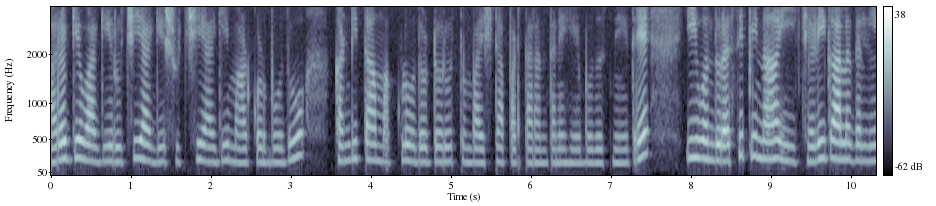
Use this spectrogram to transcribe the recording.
ಆರೋಗ್ಯವಾಗಿ, ರುಚಿಯಾಗಿ, ಶುಚಿಯಾಗಿ ಮಾಡಿಕೊಡ್ಬೋದು ಖಂಡಿತ ಮಕ್ಕಳು ದೊಡ್ಡವರು ತುಂಬ ಇಷ್ಟಪಡ್ತಾರಂತಲೇ ಹೇಳ್ಬೋದು ಸ್ನೇಹಿತರೆ. ಈ ಒಂದು ರೆಸಿಪಿನ ಈ ಚಳಿಗಾಲದಲ್ಲಿ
